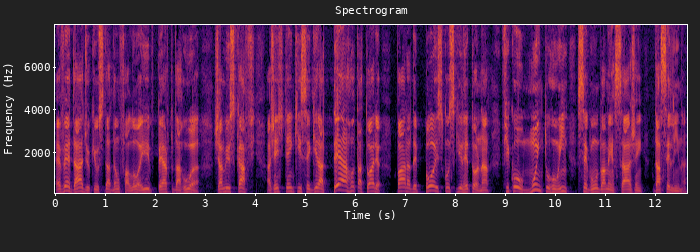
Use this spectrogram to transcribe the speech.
É verdade o que o cidadão falou aí perto da rua Jamil Scaf. A gente tem que seguir até a rotatória para depois conseguir retornar. Ficou muito ruim, segundo a mensagem da Celina.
